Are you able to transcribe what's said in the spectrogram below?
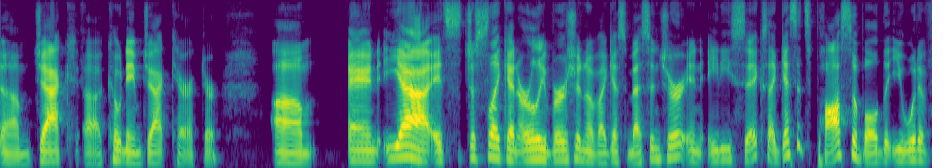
um, Jack, uh, codename Jack character. Um, and yeah, it's just like an early version of, I guess, Messenger in '86. I guess it's possible that you would have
